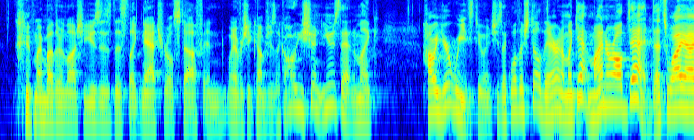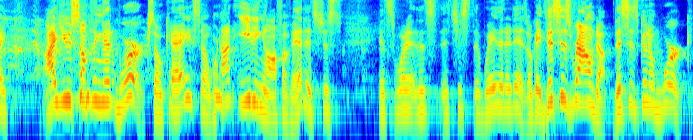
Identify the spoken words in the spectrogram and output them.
My mother in law, she uses this like natural stuff, and whenever she comes, she's like, Oh, you shouldn't use that. And I'm like, how are your weeds doing? She's like, well, they're still there. And I'm like, yeah, mine are all dead. That's why I, I use something that works, okay? So we're not eating off of it. It's just, it's what it, it's, it's just the way that it is. Okay, this is Roundup. This is going to work.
